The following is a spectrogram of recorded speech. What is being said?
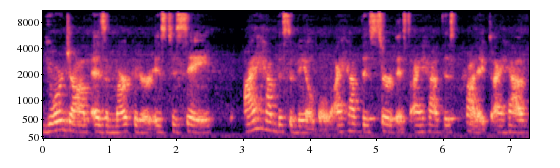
your job as a marketer is to say, I have this available, I have this service, I have this product, I have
